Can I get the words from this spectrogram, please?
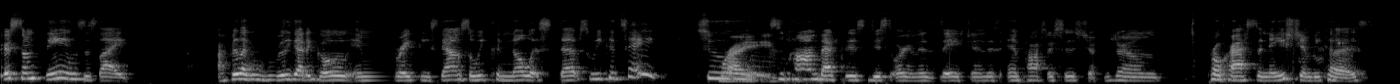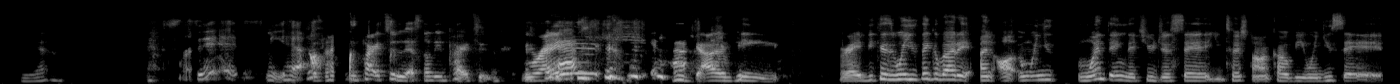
There's some things it's like I feel like we really got to go and break these down so we can know what steps we could take to, right. to combat this disorganization, this imposter syndrome, procrastination. Because yeah, sis need help. Part two. That's gonna be part two. Right? gotta be right because when you think about it, and when you one thing that you just said, you touched on Kobe when you said,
